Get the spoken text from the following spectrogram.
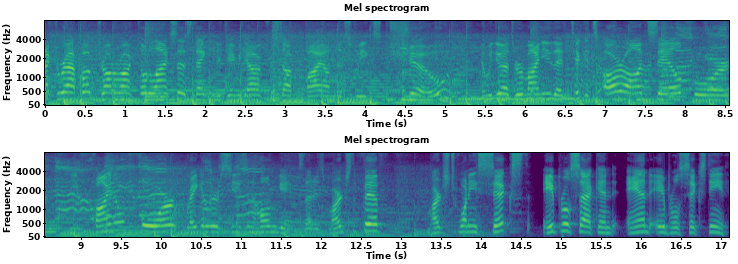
Back to wrap up Toronto Rock Total Access. Thank you to Jamie Dawick for stopping by on this week's show. And we do have to remind you that tickets are on sale for the final four regular season home games. That is March the 5th, March 26th, April 2nd, and April 16th.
